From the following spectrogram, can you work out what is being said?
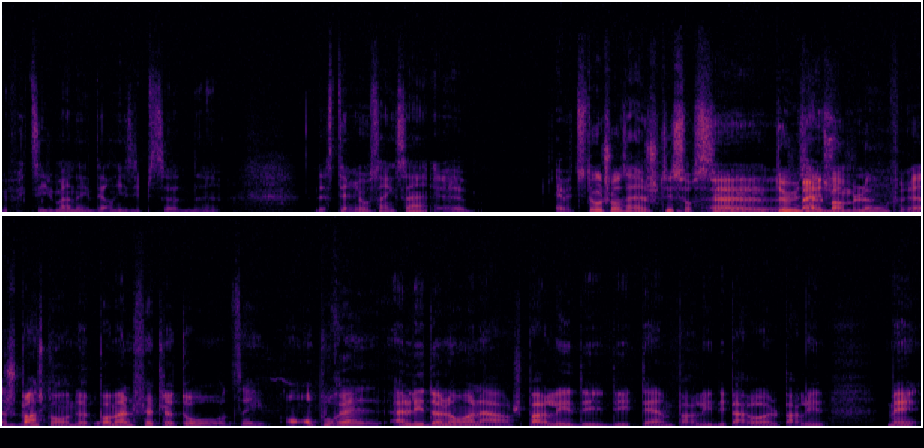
effectivement, dans les derniers épisodes de, Stereo 500. Euh, Avais-tu d'autres choses à ajouter sur ces Euh, deux ben, albums-là, Fred? Je pense qu'on a pas mal fait le tour. on pourrait aller de long en large, parler des, des thèmes, parler des paroles, parler. Mais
